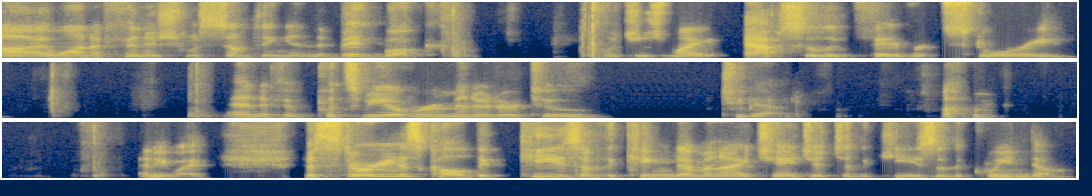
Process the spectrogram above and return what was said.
I want to finish with something in the big book, which is my absolute favorite story. And if it puts me over a minute or two, too bad. Um, anyway, the story is called The Keys of the Kingdom, and I change it to The Keys of the Queendom.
